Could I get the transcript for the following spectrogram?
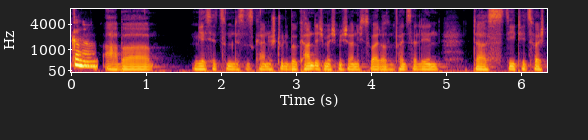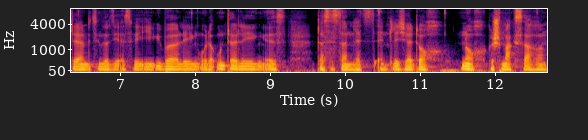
Genau. Aber mir ist jetzt zumindest keine Studie bekannt, ich möchte mich ja nicht zu weit aus dem Fenster lehnen, dass die T2-Stern bzw. die SWI überlegen oder unterlegen ist. Das ist dann letztendlich ja doch noch Geschmackssache.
